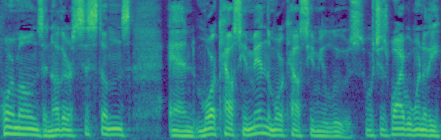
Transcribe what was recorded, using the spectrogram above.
hormones and other systems, and more calcium in, the more calcium you lose, which is why we're one of the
